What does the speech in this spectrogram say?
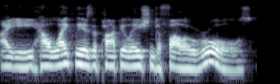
i.e., how likely is the population to follow rules,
